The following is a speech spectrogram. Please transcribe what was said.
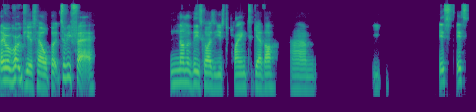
They were ropey as hell, but to be fair, none of these guys are used to playing together. Um, it's it's.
